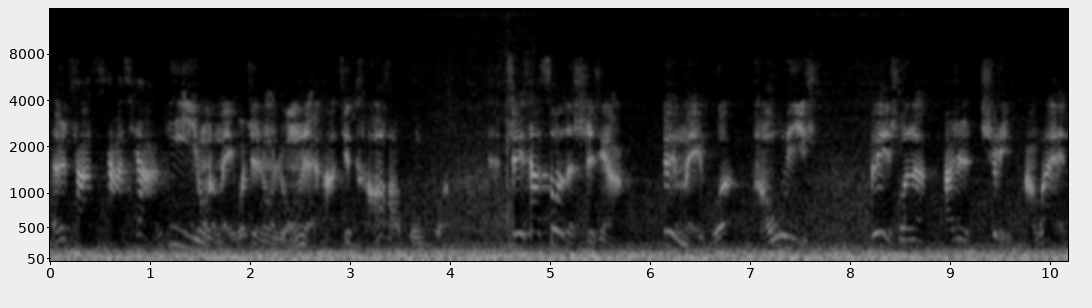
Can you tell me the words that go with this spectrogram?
而他恰恰利用了美国这种容忍啊，去讨好中国，所以他做的事情啊，对美国毫无益处。所以说呢，他是吃里扒外的。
